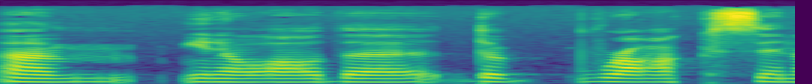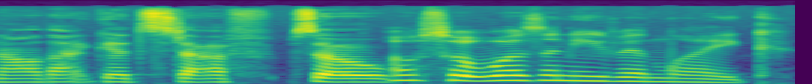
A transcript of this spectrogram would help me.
um you know all the the rocks and all that good stuff. So oh, so it wasn't even like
